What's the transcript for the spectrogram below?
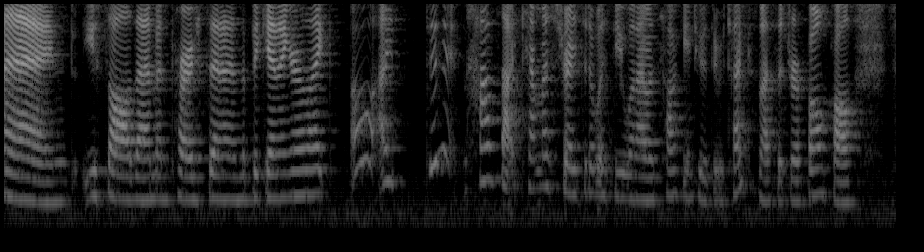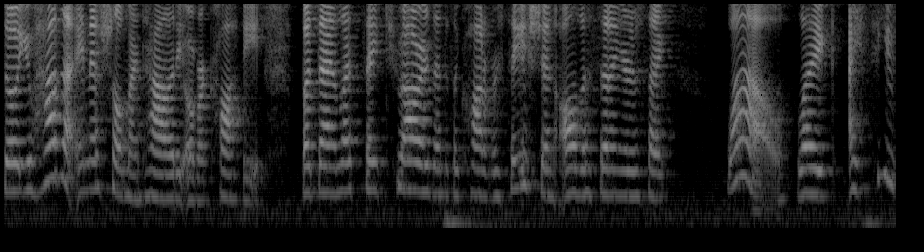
and you saw them in person and in the beginning you're like oh i didn't have that chemistry i did it with you when i was talking to you through text message or phone call. So you have that initial mentality over coffee. But then let's say two hours into the conversation all of a sudden you're just like wow like i see you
